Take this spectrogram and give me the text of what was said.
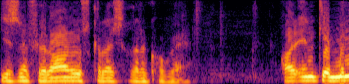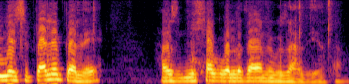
جس میں فرعون اور اس کلش غرق ہو گئے۔ اور ان کے ملنے سے پہلے پہلے حضرت موسیٰ کو اللہ تعالیٰ نے گزار دیا تھا۔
